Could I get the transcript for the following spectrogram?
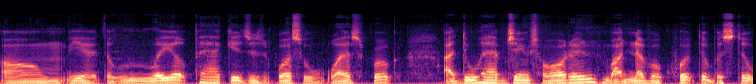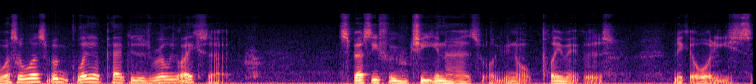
Um, yeah, the layup package is Russell Westbrook. I do have James Harden, but I never equipped it. But still, Russell Westbrook layup package is really like that, especially for you cheating as well, you know, playmakers making all these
